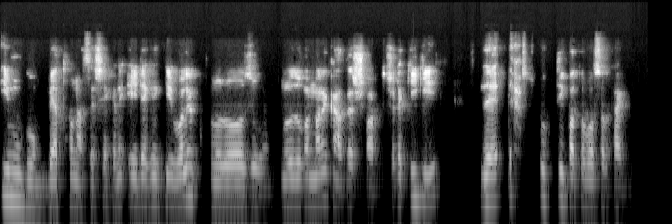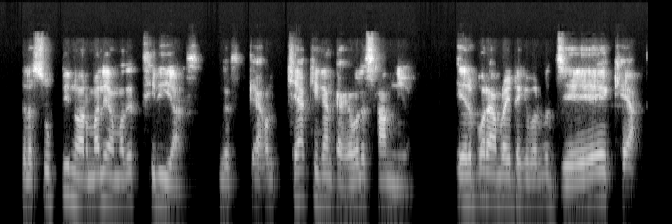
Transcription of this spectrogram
ইমগুম, বেতন আছে সেখানে, এইটাকে কি বলে? পুনরুজ্জীবন। পুনরুজ্জীবন মানে কাজের শর্ত। সেটা কি কি? যে চুক্তি কত বছর থাকবে? তাহলে চুক্তি নর্মালি আমাদের থ্রি ইয়ার্স এখন খেয়াক খিগান কাকে বলে? সামনিও এরপরে আমরা এটাকে বলব যে খেয়াক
